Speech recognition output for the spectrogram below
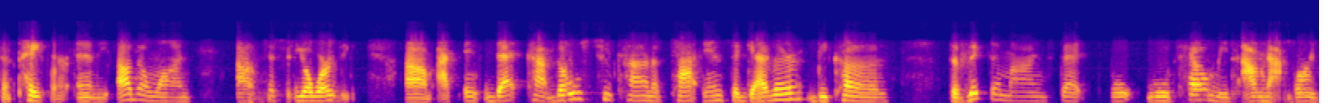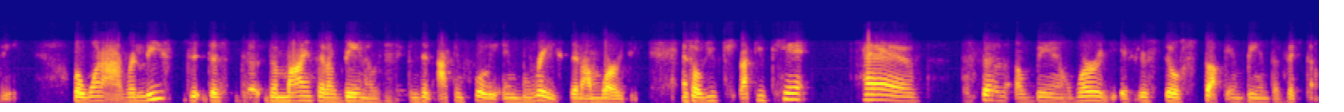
to paper." And the other one, um, just you're worthy. Um, I think that kind, those two kind of tie in together because the victim mindset will will tell me that I'm not worthy. But when I release the, the, the, the mindset of being a victim, then I can fully embrace that I'm worthy. And so you like you can't have feeling of being worthy if you're still stuck in being the victim.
